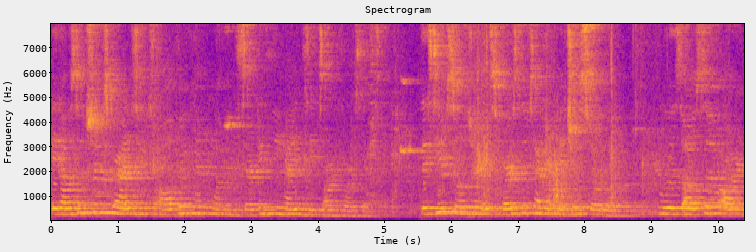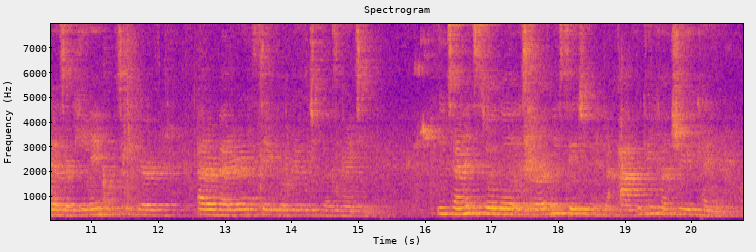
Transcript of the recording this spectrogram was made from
It also shows gratitude to all brave men and women serving in the United This year's soldier is First Lieutenant Mitchell Stovall. who was also honored as our keynote speaker at our Veterans Day program in 2019. Lieutenant Stovall is currently stationed in the African country of Kenya.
